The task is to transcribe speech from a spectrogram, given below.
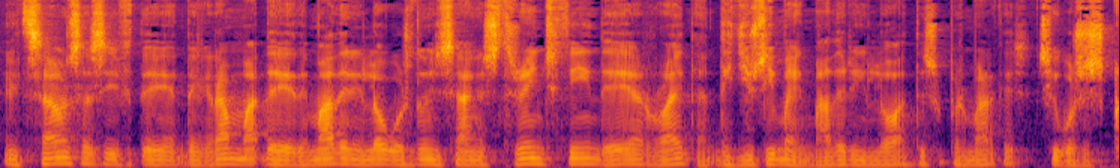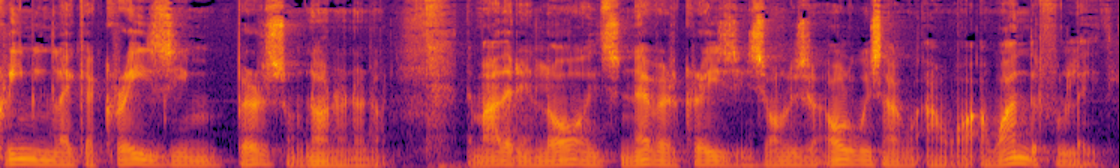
It sounds as if the the grandma, the, the mother-in-law was doing some strange thing there, right? And did you see my mother-in-law at the supermarket? She was screaming like a crazy person. No, no, no, no. The mother-in-law is never crazy. It's always always a, a, a wonderful lady,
